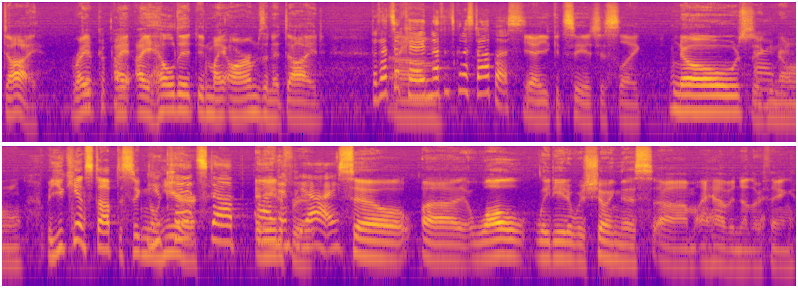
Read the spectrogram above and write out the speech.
die. Right, I. I held it in my arms and it died. But that's okay. Um, Nothing's going to stop us. Yeah, you could see it's just like no signal, but you can't stop the signal you here. You can't stop at on Adafruit. MPI. So uh, while Lady Ada was showing this, um, I have another thing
